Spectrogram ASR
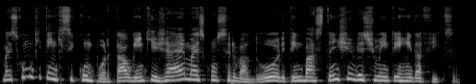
Mas como que tem que se comportar alguém que já é mais conservador e tem bastante investimento em renda fixa?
